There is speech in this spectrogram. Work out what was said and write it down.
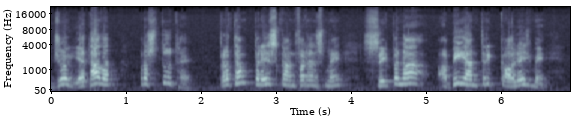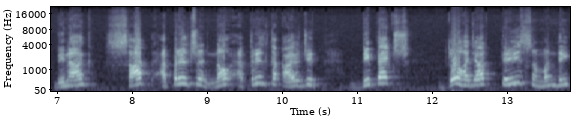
जो यथावत प्रस्तुत है। प्रथम प्रेस कॉन्फ्रेंस में सिपना अभियांत्रिक कॉलेज में दिनांक 7 अप्रैल से 9 अप्रैल तक आयोजित डिपेक्स 2023 संबंधी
